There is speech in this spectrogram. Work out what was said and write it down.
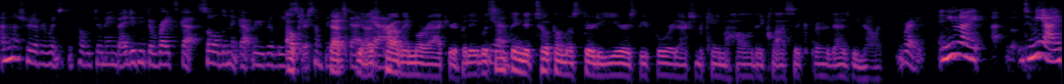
I'm not sure it ever went to the public domain, but I do think the rights got sold and it got re-released Okay, or something That's like that. yeah, that's probably more accurate. But it was Yeah. something that took almost thirty years before it actually became a holiday classic for, as we know it. Right. And you and I, to me, I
